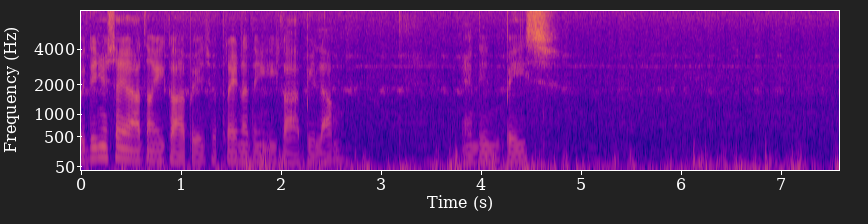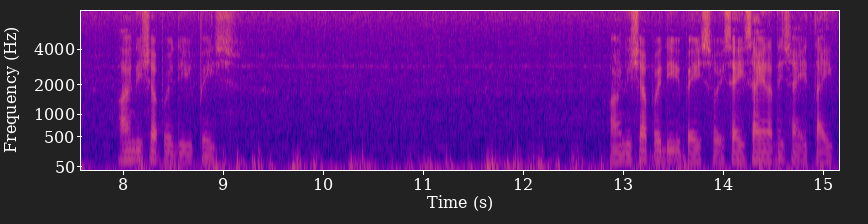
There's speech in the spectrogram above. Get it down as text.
pwede nyo siya atang i-copy. So, try natin i-copy lang. And then paste. Ah, hindi siya pwede i-paste. Ah, hindi siya pwede i-paste. So, isa-isahin natin siya i-type.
